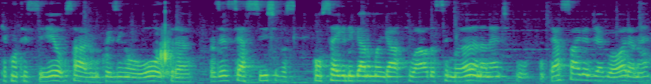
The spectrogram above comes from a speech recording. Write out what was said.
que aconteceu, sabe? Uma coisinha ou outra. Às vezes você assiste você consegue ligar no mangá atual da semana, né? Tipo, até a saga de agora, né?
